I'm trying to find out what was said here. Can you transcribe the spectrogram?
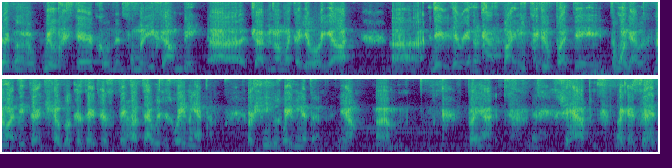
started going real hysterical, and then somebody found me uh, driving on like a yellow yacht. Uh, they, they were gonna pass by me too, but they the one guy was like, no, I think they're in trouble because they're just they thought that I was just waving at them, or she was waving at them, you know. Um, but yeah, it, it, shit happens. Like I said.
